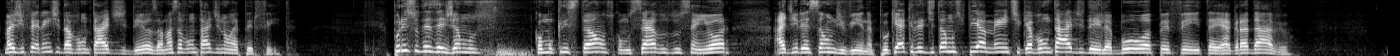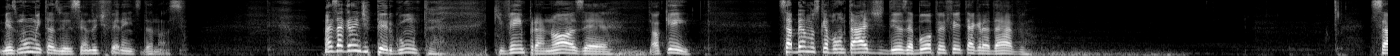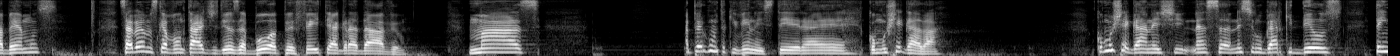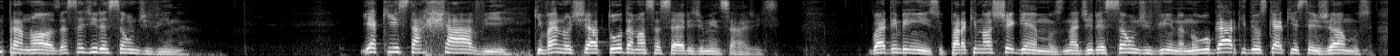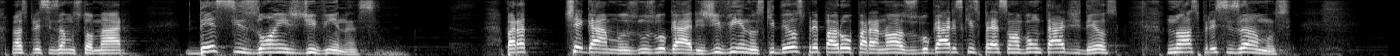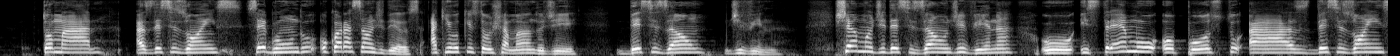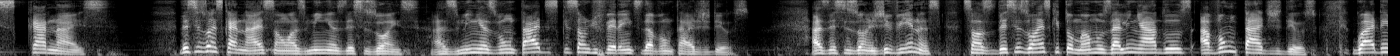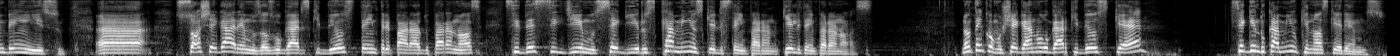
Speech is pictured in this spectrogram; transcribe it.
Mas diferente da vontade de Deus, a nossa vontade não é perfeita. Por isso desejamos, como cristãos, como servos do Senhor, a direção divina, porque acreditamos piamente que a vontade dele é boa, perfeita e agradável, mesmo muitas vezes sendo diferente da nossa. Mas a grande pergunta que vem para nós é: ok, sabemos que a vontade de Deus é boa, perfeita e agradável. Sabemos, sabemos que a vontade de Deus é boa, perfeita e agradável. Mas a pergunta que vem na esteira é como chegar lá? Como chegar nesse, nessa, nesse lugar que Deus tem para nós, essa direção divina? E aqui está a chave que vai nortear toda a nossa série de mensagens. Guardem bem isso. Para que nós cheguemos na direção divina, no lugar que Deus quer que estejamos, nós precisamos tomar decisões divinas. Para chegarmos nos lugares divinos que Deus preparou para nós, os lugares que expressam a vontade de Deus, nós precisamos tomar as decisões segundo o coração de Deus, aquilo que estou chamando de decisão divina. Chamo de decisão divina o extremo oposto às decisões carnais. Decisões carnais são as minhas decisões, as minhas vontades que são diferentes da vontade de Deus. As decisões divinas são as decisões que tomamos alinhados à vontade de Deus. Guardem bem isso. Uh, só chegaremos aos lugares que Deus tem preparado para nós se decidirmos seguir os caminhos que, eles têm para, que Ele tem para nós. Não tem como chegar no lugar que Deus quer seguindo o caminho que nós queremos.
